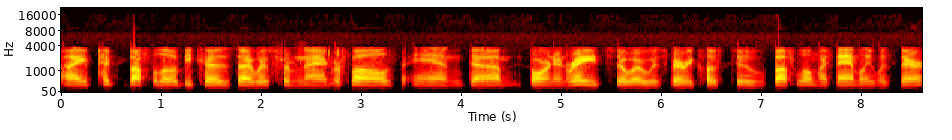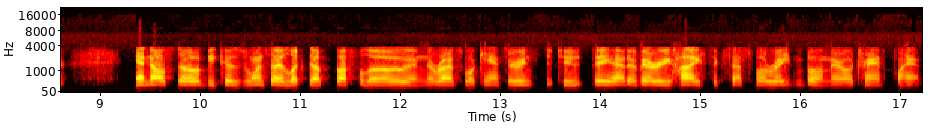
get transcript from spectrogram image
I picked Buffalo because I was from Niagara Falls and um, born and raised, so I was very close to Buffalo. My family was there. And also because once I looked up Buffalo and the Roswell Cancer Institute, they had a very high successful rate in bone marrow transplant.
